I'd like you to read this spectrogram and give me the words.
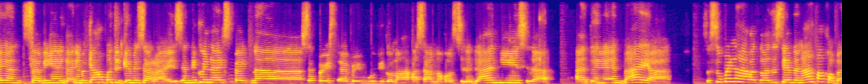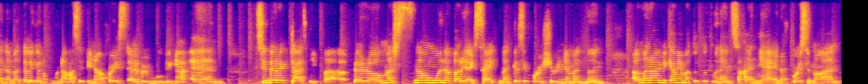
ayan, sabi nga ni Danny, magkakapatid kami sa Rise. Hindi ko na-expect na sa first ever movie ko, makakasama ko sila Danny, sila Anthony and Maya. So super the same time, nakakakaba naman talaga nung una kasi pinaka first ever movie nga. And si Direk Cathy pa. Pero mas nangunguna pa rin excitement kasi for sure naman nun, ah, marami kami matututunan sa kanya and of course yung mga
